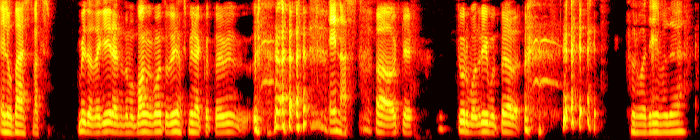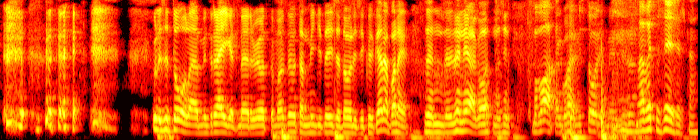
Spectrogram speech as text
elupäästvaks. mida sa kiirendad oma pangakonto tühjaks minekut või? Ennast. aa, okei okay.. turbotriibud peale. turvatriibud jah. kuule, see tool ajab mind räigelt närvi, oota, ma võtan mingi teise tooli siit, kuulge ära pane. see on, see on hea koht, ma siin, ma vaatan kohe, mis toolid meil siin on. ma võtan see sealt noh.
